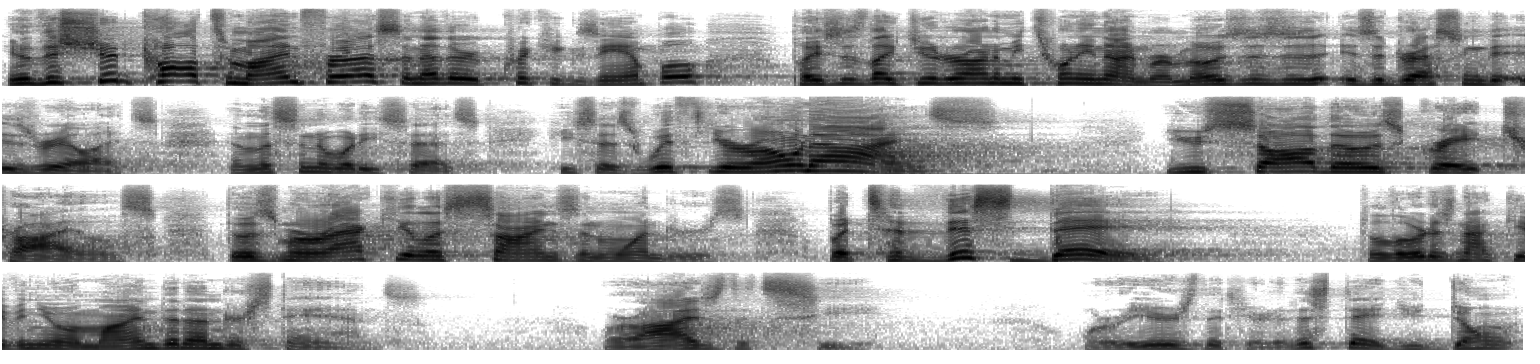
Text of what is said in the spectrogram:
You know, this should call to mind for us another quick example places like Deuteronomy 29, where Moses is addressing the Israelites. And listen to what he says. He says, With your own eyes, you saw those great trials, those miraculous signs and wonders. But to this day, the Lord has not given you a mind that understands or eyes that see or ears that hear. To this day, you don't,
